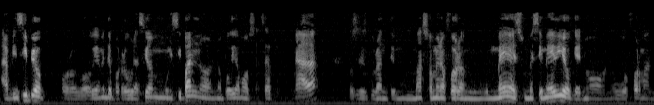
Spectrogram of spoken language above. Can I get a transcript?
Al principio, por, obviamente por regulación municipal, no, no podíamos hacer nada. Entonces, durante más o menos fueron un mes, un mes y medio, que no, no hubo forma, no,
